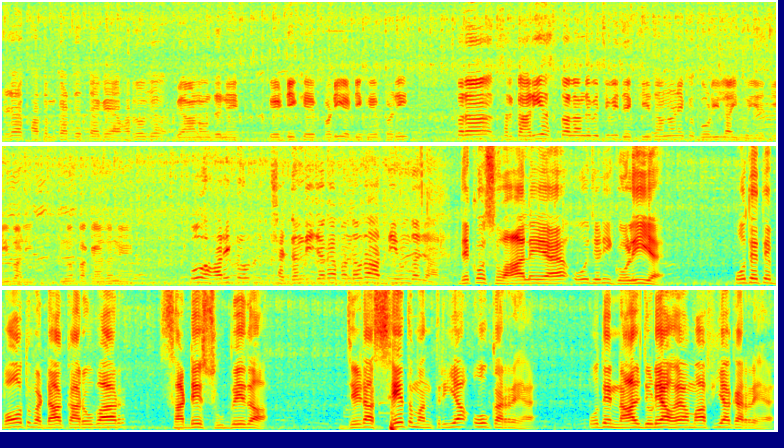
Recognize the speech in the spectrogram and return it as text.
ਜਿਹੜਾ ਖਤਮ ਕਰ ਦਿੱਤਾ ਗਿਆ, ਹਰ ਰੋਜ਼ ਬਿਆਨ ਆਉਂਦੇ ਨੇ ਏਡੀ ਖੇਪ ਪੜੀ ਏਡੀ ਖੇਪ ਪੜੀ ਪਰ ਸਰਕਾਰੀ ਹਸਪਤਾਲਾਂ ਦੇ ਵਿੱਚ ਵੀ ਦੇਖੀ ਤਾਂ ਉਹਨਾਂ ਨੇ ਇੱਕ ਗੋਲੀ ਲਾਈ ਹੋਈ ਹੈ ਜੀਭ ਵਾਲੀ, ਜਿਹਨੂੰ ਆਪਾਂ ਕਹਿ ਦਿੰਦੇ ਆ ਉਹ ਹਰ ਇੱਕ ਛੱਡਣ ਦੀ ਜਗ੍ਹਾ ਬੰਦਾ ਉਹਦਾ ਆਦੀ ਹੁੰਦਾ ਜਾ ਰਿਹਾ। ਦੇਖੋ, ਸਵਾਲ ਇਹ ਹੈ, ਉਹ ਜਿਹੜੀ ਗੋਲੀ ਹੈ, ਉਹਦੇ ਤੇ ਬਹੁਤ ਵੱਡਾ ਕਾਰੋਬਾਰ ਸਾਡੇ ਸੂਬੇ ਦਾ ਜਿਹੜਾ ਸਿਹਤ ਮੰਤਰੀ ਆ, ਉਹ ਕਰ ਰਿਹਾ ਉਹਦੇ ਨਾਲ ਜੁੜਿਆ ਹੋਇਆ ਮਾਫੀਆ ਕਰ ਰਿਹਾ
